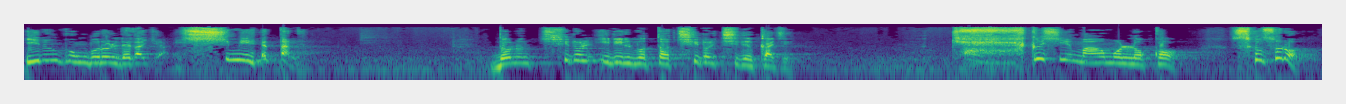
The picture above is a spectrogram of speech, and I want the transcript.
이런 공부를 내가 열심히 했다면 너는 7월 1일부터 7월 7일까지 깨끗이 마음을 놓고 스스로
